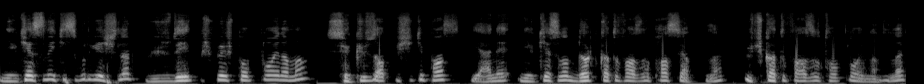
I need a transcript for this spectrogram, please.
Newcastle'ı 2-0 geçtiler. %75 toplu oynama. 862 pas. Yani Newcastle'ın 4 katı fazla pas yaptılar. 3 katı fazla toplu oynadılar.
